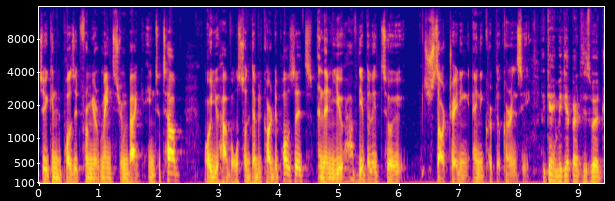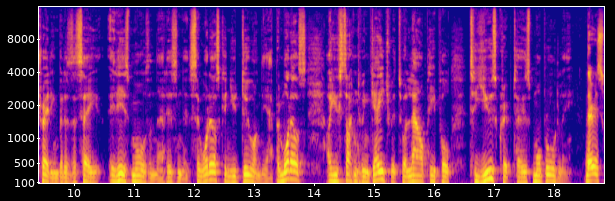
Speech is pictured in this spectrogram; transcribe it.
so you can deposit from your mainstream bank into Tap or you have also debit card deposits, and then you have the ability to start trading any cryptocurrency. Again, we get back to this word trading, but as I say, it is more than that, isn't it? So, what else can you do on the app? And what else are you starting to engage with to allow people to use cryptos more broadly? There is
